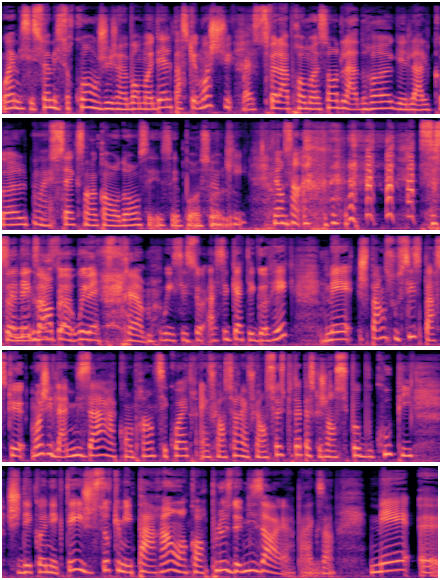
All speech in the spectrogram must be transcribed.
Oui, mais c'est ça. Mais sur quoi on juge un bon modèle? Parce que moi, je suis. Ben, si tu fais la promotion de la drogue et de l'alcool, puis du sexe en condom, c'est pas ça. OK. Mais on s'en. c'est un exemple un peu extrême. Oui, c'est ça, assez catégorique. Mais je pense aussi, c'est parce que moi, j'ai de la misère à comprendre c'est quoi être influenceur, influenceuse. Peut-être parce que j'en suis pas beaucoup, puis je suis déconnectée. je suis sûre que mes parents ont encore plus de misère, par exemple. Mais euh,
